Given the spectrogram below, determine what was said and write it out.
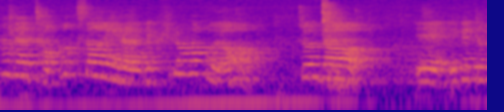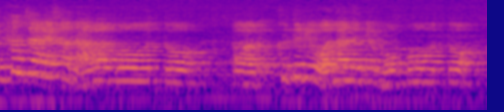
한단 적극성이라는 게 필요하고요. 좀더 예, 이게 좀 현장에서 나가고 또 어, 그들이 원하는 게 뭐고 또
